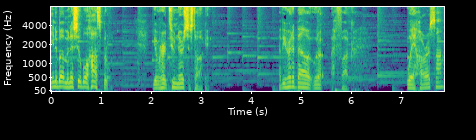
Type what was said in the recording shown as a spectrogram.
Inaba Municipal Hospital. You ever heard two nurses talking? Have you heard about Ura- ah, fuck Uehara-san?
